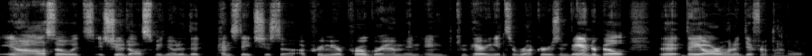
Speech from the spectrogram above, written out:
you know, also it should also be noted that Penn State's just a, a premier program, and, and, comparing it to Rutgers and Vanderbilt, that they are on a different level.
